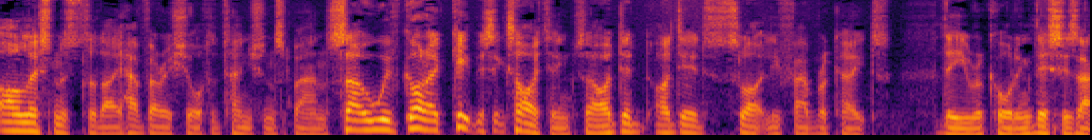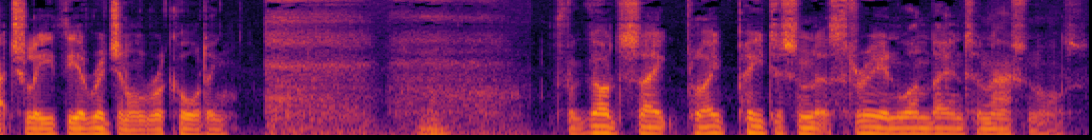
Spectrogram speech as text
our listeners today have very short attention spans. So we've got to keep this exciting. So I did I did slightly fabricate the recording. This is actually the original recording. For God's sake, play Pietersen at three in one day internationals.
